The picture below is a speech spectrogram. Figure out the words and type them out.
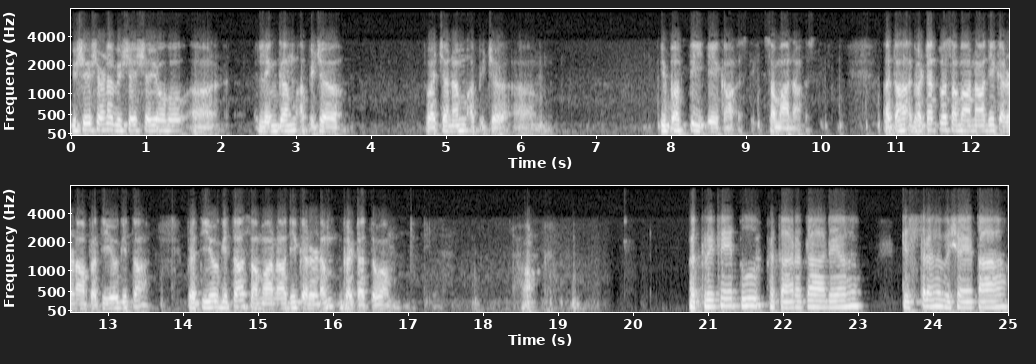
विशेषणविशेषयोः लिङ्गम् अपि च वचनम् अपि च विभक्ति एका अस्ति समाना अस्ति। अतः घटत्वसमानाधिकरणा प्रतियोगिता प्रतियोगिता समानाधिकरणं घटत्वम्। प्रकृते तु प्रकारतादयः। तिस्रः विषयताः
